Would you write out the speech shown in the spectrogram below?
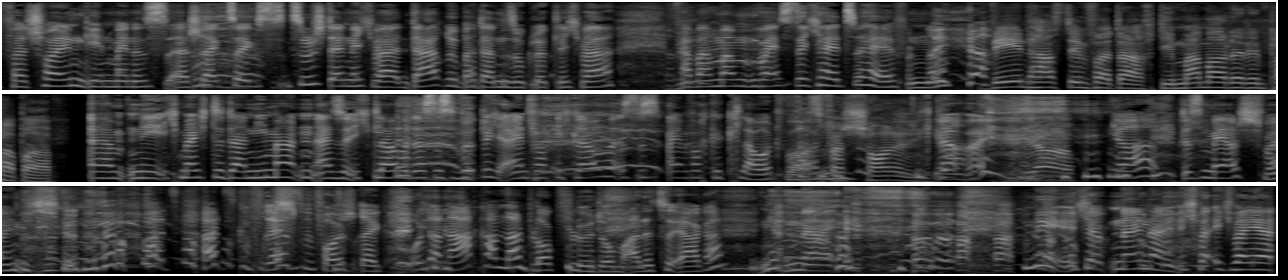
Verschollengehen meines äh, Schlagzeugs zuständig war, darüber dann so glücklich war. Aber man weiß sich halt zu helfen. Ne? Wen hast du im Verdacht? Die Mama oder den Papa? Ähm, nee, ich möchte da niemanden. Also ich glaube, das ist wirklich einfach. Ich glaube, es ist einfach geklaut worden. verschollen. Ja. Ja. Ja, Das Meerschweinchen. hat's, hat's gefressen vor Schreck. Und danach kam dann Blockflöte, um alle zu ärgern. Nein. nee, ich hab, nein, nein, ich war, ich war ja,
